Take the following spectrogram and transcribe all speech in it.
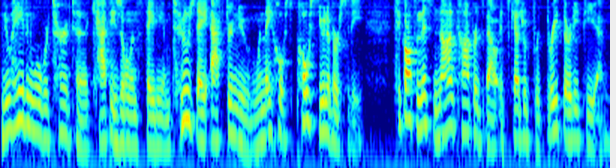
New Haven will return to Kathy Zolad Stadium Tuesday afternoon when they host Post University. Kickoff in this non-conference bout is scheduled for 3.30 p.m.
